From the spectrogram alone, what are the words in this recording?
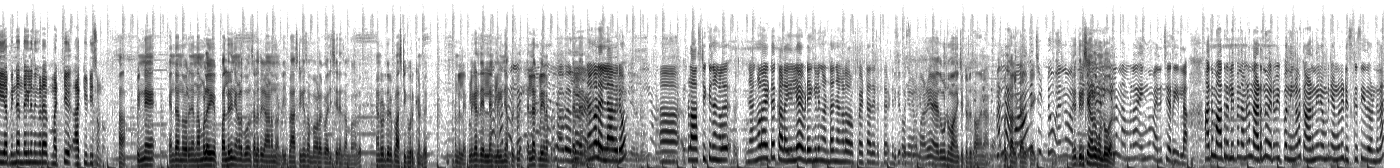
ചെയ്യുക പിന്നെ എന്തെങ്കിലും നിങ്ങളുടെ മറ്റ് ആക്ടിവിറ്റീസ് ഉണ്ടോ? ആ പിന്നെ എന്താന്ന് പറഞ്ഞാൽ നമ്മൾ പലരും ഞങ്ങൾ പോകുന്ന സ്ഥലത്ത് കാണുന്നുണ്ട്. ഈ പ്ലാസ്റ്റിക് സംഭവങ്ങളൊക്കെ വലിച്ചെറിയുന്ന സംഭവങ്ങൾ ഞങ്ങളുടെ അടുത്തൊരു പ്ലാസ്റ്റിക് വൃക്കുണ്ട് ഉണ്ടല്ലേ? പുള്ളിക്കാരത്തെ എല്ലാം ക്ലീൻ അപ്പ് എല്ലാം ക്ലീൻ അപ്പ് ഞങ്ങൾ എല്ലാവരും പ്ലാസ്റ്റിക് ഞങ്ങൾ ഞങ്ങളായിട്ട് കളയില്ല എവിടെയെങ്കിലും കണ്ടാൽ ഞങ്ങൾ ഉറപ്പായിട്ട് അതെടുത്ത് ഇതിപ്പോൾ ഡിസ്പോസ് ഞങ്ങൾ മഴ ആയതുകൊണ്ട് വാങ്ങിച്ചിട്ടൊരു സാധനമാണ്. ഇപ്പോൾ തൽക്കാലത്തേക്ക്. തിരിച്ച് ഞങ്ങൾ കൊണ്ടുപോകണം നമ്മൾ എങ്ങും വലിച്ചെറിയില്ല. അത് മാത്രമല്ല ഇപ്പം നമ്മൾ നടന്നു വരുമ്പോൾ ഇപ്പം നിങ്ങൾ കാണുന്നതിന് മുമ്പ് ഞങ്ങൾ ഡിസ്കസ് ചെയ്തുകൊണ്ടിരുന്ന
